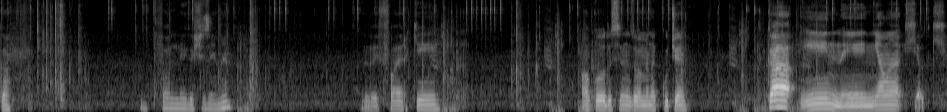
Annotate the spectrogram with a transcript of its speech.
Така. Лега ще вземем. Две фаерки. Ако да се назовеме на куче. Така и не, няма хелтки.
